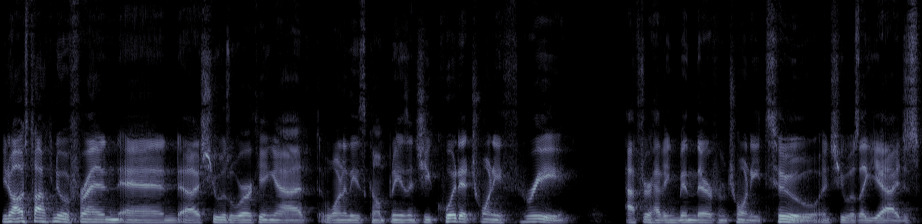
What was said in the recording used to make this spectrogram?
you know, I was talking to a friend, and uh, she was working at one of these companies, and she quit at 23 after having been there from 22, and she was like, "Yeah, I just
